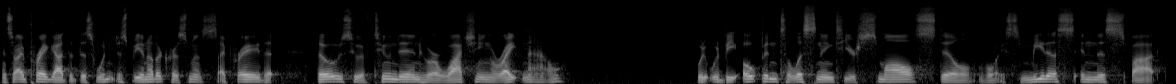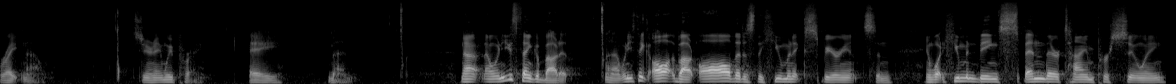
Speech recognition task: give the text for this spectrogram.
And so I pray, God, that this wouldn't just be another Christmas. I pray that those who have tuned in, who are watching right now, would, would be open to listening to your small, still voice. Meet us in this spot right now. It's in your name we pray. Amen. Now, now when you think about it, uh, when you think all, about all that is the human experience and and what human beings spend their time pursuing,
